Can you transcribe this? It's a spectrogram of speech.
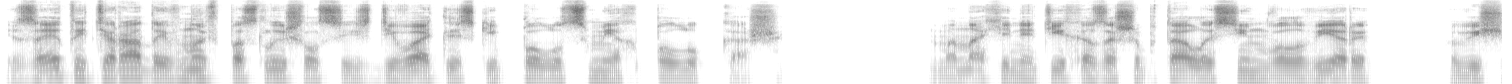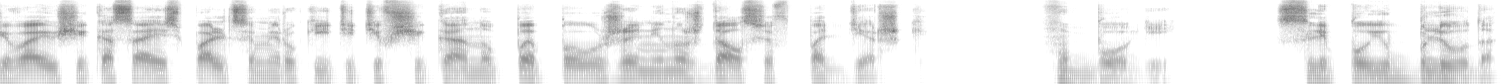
И за этой тирадой вновь послышался издевательский полусмех-полукашель. Монахиня тихо зашептала символ веры, увещевающий, касаясь пальцами руки тетивщика, но Пеппа уже не нуждался в поддержке. Убогий. Слепой ублюдок.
